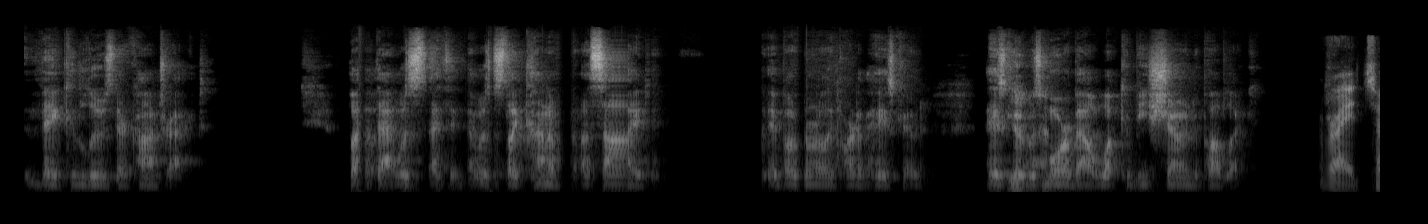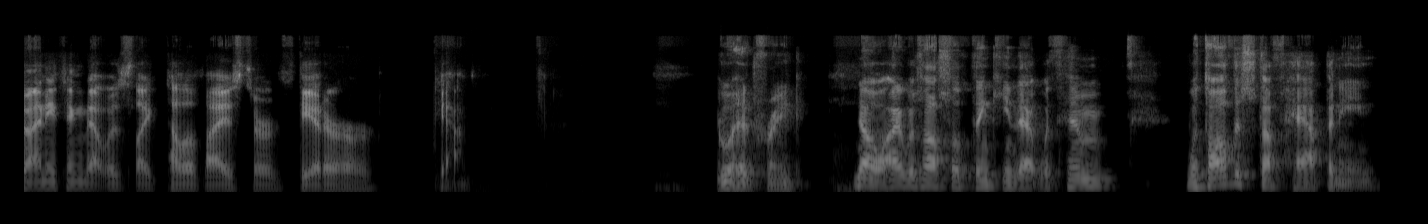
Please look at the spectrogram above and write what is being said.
they could lose their contract. But that was, I think, that was like kind of aside. It wasn't really part of the Hays Code. Hays Code yeah. was more about what could be shown to public. Right. So anything that was like televised or theater or yeah. Go ahead, Frank. No, I was also thinking that with him, with all this stuff happening,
